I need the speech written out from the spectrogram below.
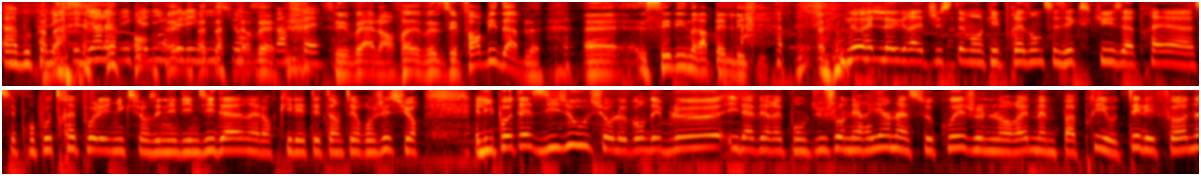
Ah, vous connaissez bien la mécanique de l'émission, c'est parfait. C'est alors c'est formidable. Euh, Céline rappelle l'équipe. Noël Legrette, justement, qui présente ses excuses après euh, ses propos très polémiques sur Zinedine Zidane, alors qu'il était interrogé sur l'hypothèse Zizou sur le banc des Bleus. Il avait répondu J'en ai rien à secouer, je ne l'aurais même pas pris au téléphone.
